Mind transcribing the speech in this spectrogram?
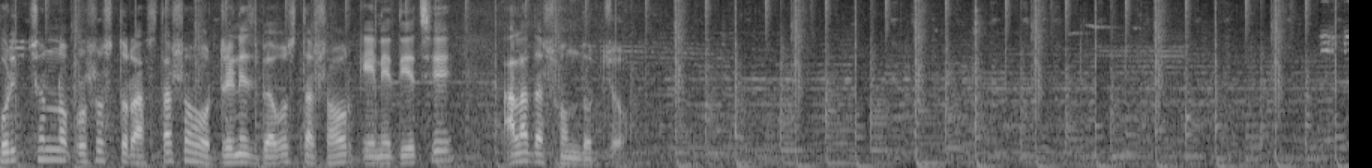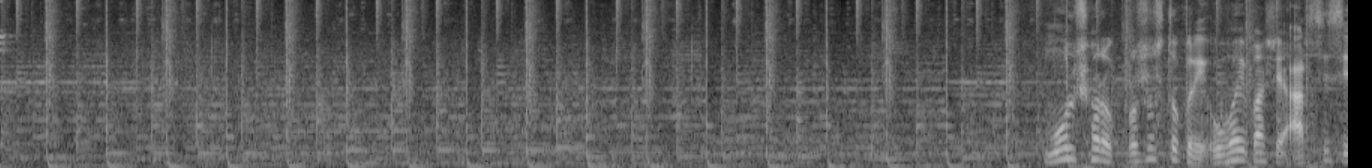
পরিচ্ছন্ন, প্রশস্ত রাস্তাসহ ড্রেনেজ ব্যবস্থা শহরকে এনে দিয়েছে আলাদা সৌন্দর্য। মূল সড়ক প্রশস্ত করে উভয় পাশে আরসিসি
